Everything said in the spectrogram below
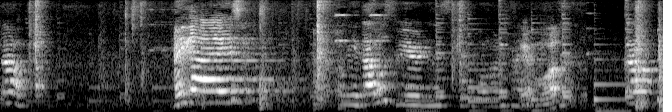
Go. Hey guys! Okay. That was weird. Let's do one more Okay, time. what? Go.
